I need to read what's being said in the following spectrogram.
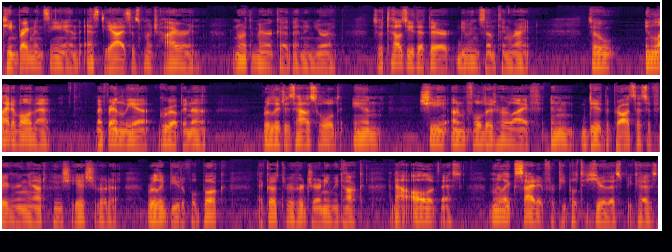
teen pregnancy and STIs is much higher in North America than in Europe. So it tells you that they're doing something right. So, in light of all that, my friend Leah grew up in a religious household and she unfolded her life and did the process of figuring out who she is. She wrote a really beautiful book that goes through her journey. We talk about all of this. I'm really excited for people to hear this because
